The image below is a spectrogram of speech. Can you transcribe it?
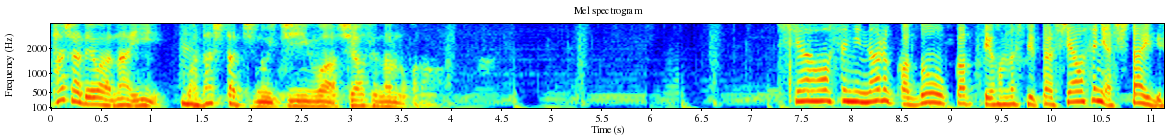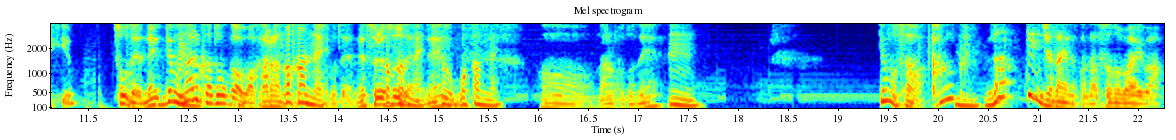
他者ではないうん。私たちの一員は幸せになるのかな、幸せになるかどうかっていう話で言ったら幸せにはしたいですよ。そうだよね。でもうんなるかどうかは分からんってわかんないことだよね。それはわかんない、そうだよね。そうわかんない。うんなるほどね。うん。でもさ感覚、なってんじゃないのかなその場合は。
